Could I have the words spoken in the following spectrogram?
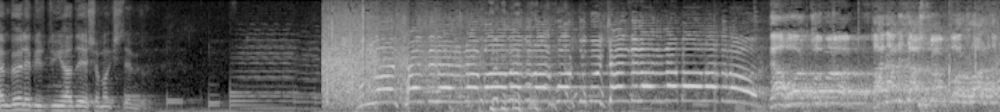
Ben böyle bir dünyada yaşamak istemiyorum. Bunlar kendilerine bağladılar hortumu kendilerine bağladılar. Ne hortumu? Kanalizasyon borularını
